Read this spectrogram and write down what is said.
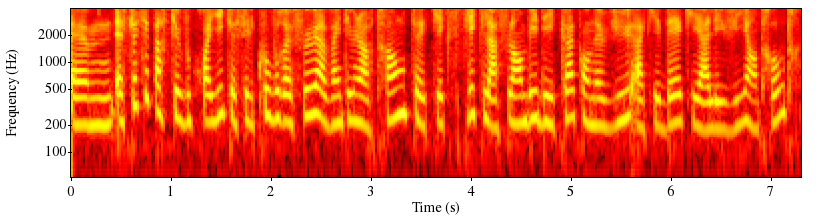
Euh, Est-ce que c'est parce que vous croyez que c'est le couvre-feu à 21h30 qui explique la flambée des cas qu'on a vus à Québec et à Lévis, entre autres?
